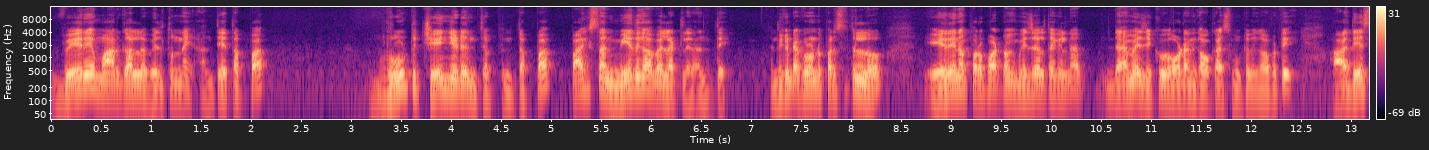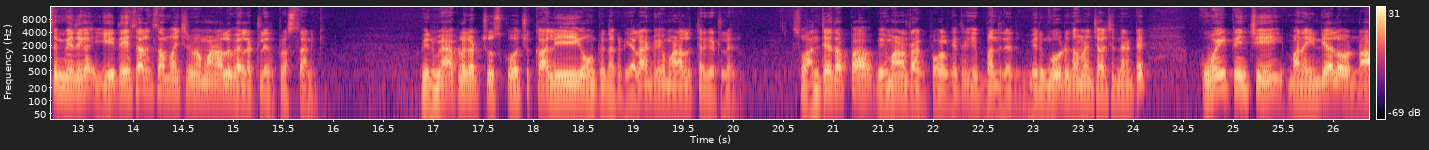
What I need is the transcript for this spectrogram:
వేరే మార్గాల్లో వెళ్తున్నాయి అంతే తప్ప రూట్ చేంజ్ చేయడం చెప్పింది తప్ప పాకిస్తాన్ మీదుగా వెళ్ళట్లేదు అంతే. ఎందుకంటే అక్కడ ఉన్న పరిస్థితుల్లో ఏదైనా పొరపాటున ఒక మిజైల్ తగిలినా డ్యామేజ్ ఎక్కువ అవడానికి అవకాశం ఉంటుంది కాబట్టి ఆ దేశం మీదుగా ఏ దేశాలకు సంబంధించిన విమానాలు వెళ్ళట్లేదు ప్రస్తుతానికి. మీరు మ్యాప్లు గట్టి చూసుకోవచ్చు ఖాళీగా ఉంటుంది అక్కడ ఎలాంటి విమానాలు తిరగట్లేదు. సో అంతే తప్ప విమానం రాకపోవాలకైతే ఇబ్బంది లేదు. మీరు ఇంకోటి గమనించాల్సింది ఏంటంటే కువైట్ నుంచి మన ఇండియాలో నా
